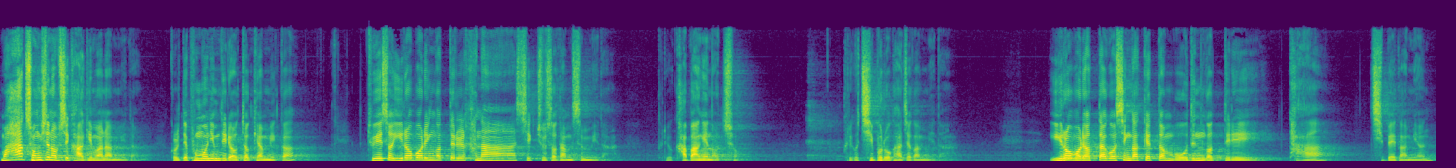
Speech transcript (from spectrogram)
막 정신없이 가기만 합니다. 그럴 때 부모님들이 어떻게 합니까? 뒤에서 잃어버린 것들을 하나씩 주워 담습니다. 그리고 가방에 넣죠. 그리고 집으로 가져갑니다. 잃어버렸다고 생각했던 모든 것들이 다 집에 가면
